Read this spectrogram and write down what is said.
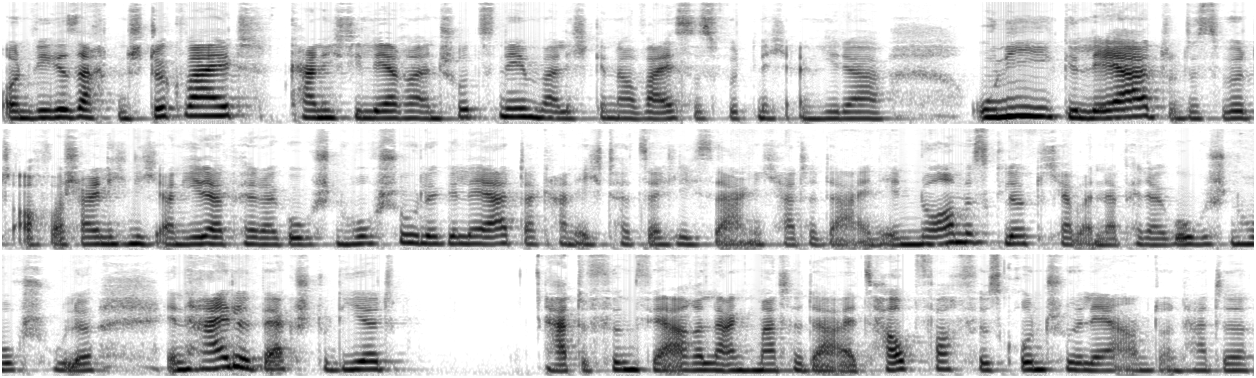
Und wie gesagt, ein Stück weit kann ich die Lehrer in Schutz nehmen, weil ich genau weiß, es wird nicht an jeder Uni gelehrt und es wird auch wahrscheinlich nicht an jeder pädagogischen Hochschule gelehrt. Da kann ich tatsächlich sagen, ich hatte da ein enormes Glück. Ich habe an der pädagogischen Hochschule in Heidelberg studiert hatte fünf Jahre lang Mathe da als Hauptfach fürs Grundschullehramt und hatte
